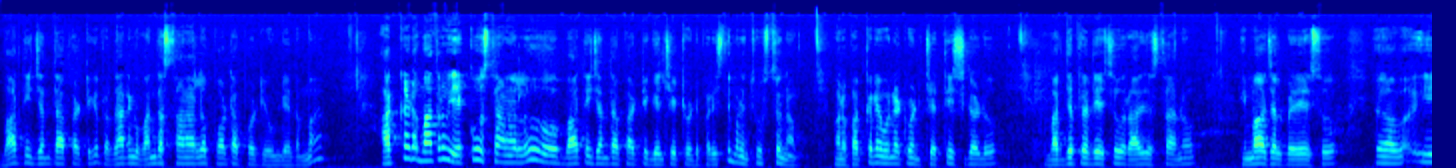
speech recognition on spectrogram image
భారతీయ జనతా పార్టీకి ప్రధానంగా వంద స్థానాల్లో పోటాపోటీ ఉండేదమ్మా. అక్కడ మాత్రం ఎక్కువ స్థానాలు భారతీయ జనతా పార్టీ గెలిచేటువంటి పరిస్థితి మనం చూస్తున్నాం. మన పక్కనే ఉన్నటువంటి ఛత్తీస్గఢ్ మధ్యప్రదేశ్ రాజస్థాను హిమాచల్ ప్రదేశ్ ఈ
